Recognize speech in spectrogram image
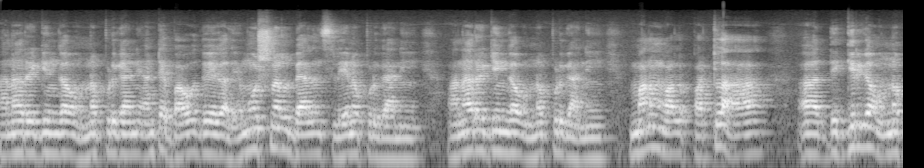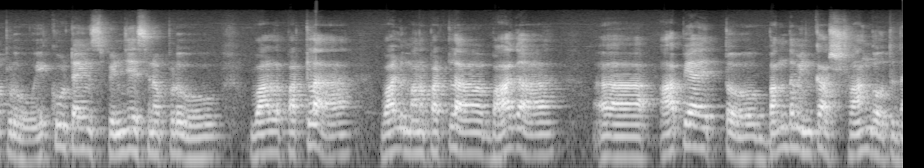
అనారోగ్యంగా ఉన్నప్పుడు కానీ అంటే భావోద్వేగాలు ఎమోషనల్ బ్యాలెన్స్ లేనప్పుడు కానీ అనారోగ్యంగా ఉన్నప్పుడు కానీ మనం వాళ్ళ పట్ల దగ్గరగా ఉన్నప్పుడు ఎక్కువ టైం స్పెండ్ చేసినప్పుడు వాళ్ళ పట్ల వాళ్ళు మన పట్ల బాగా ఆప్యాయతతో బంధం ఇంకా స్ట్రాంగ్ అవుతుంది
